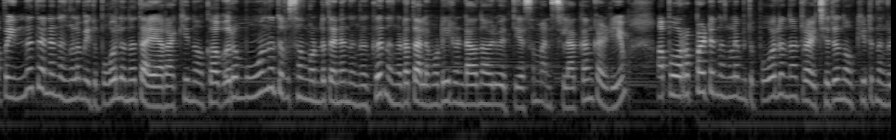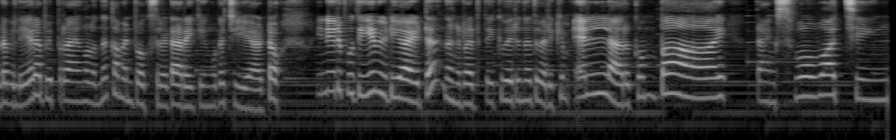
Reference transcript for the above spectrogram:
അപ്പോൾ ഇന്ന് തന്നെ നിങ്ങളും ഇതുപോലൊന്ന് തയ്യാറാക്കി നോക്കുക. ഒരു മൂന്ന് ദിവസം കൊണ്ട് തന്നെ നിങ്ങൾക്ക് നിങ്ങളുടെ തലമുടിയിൽ ഉണ്ടാകുന്ന ഒരു വ്യത്യാസം മനസ്സിലാക്കാൻ കഴിയും. അപ്പോൾ ഉറപ്പായിട്ട് നിങ്ങളും ഇതുപോലൊന്ന് ട്രൈ ചെയ്ത് നോക്കിയിട്ട് നിങ്ങളുടെ വലിയൊരു അഭിപ്രായങ്ങളൊന്ന് കമന്റ് ബോക്സിലിട്ട് അറിയിക്കുകയും കൂടെ ചെയ്യുക കേട്ടോ. ഇനി ഒരു പുതിയ വീഡിയോ ആയിട്ട് നിങ്ങളുടെ അടുത്തേക്ക് വരുന്നത് വരയ്ക്കും. എല്ലാവർക്കും ബായ് താങ്ക്സ് ഫോർ വാച്ചിങ്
